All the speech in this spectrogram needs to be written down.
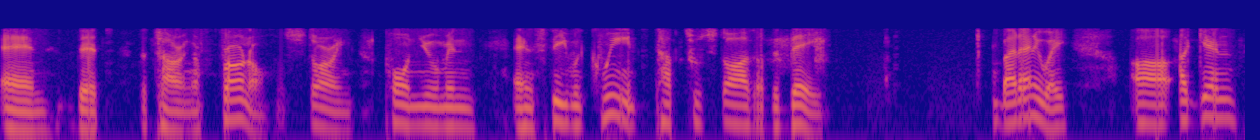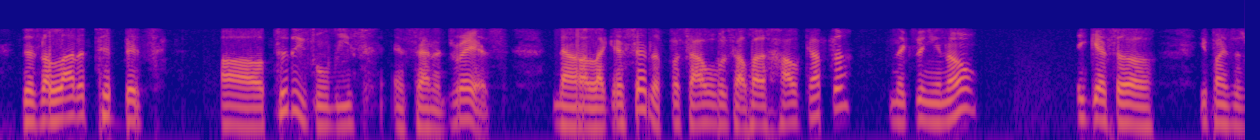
and did The Towering Inferno, starring Paul Newman and Steve McQueen, top two stars of the day. But anyway, uh, again, there's a lot of tidbits uh, to these movies in San Andreas. Now, like I said, the first hour was a helicopter. Next thing you know, he gets a he finds his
